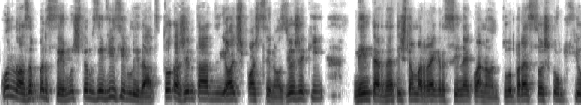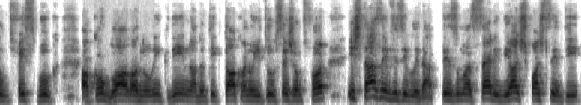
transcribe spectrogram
quando nós aparecemos, estamos em visibilidade. Toda a gente está de olhos postos em nós. E hoje aqui, na internet, isto é uma regra sine qua non. Tu apareces hoje com um perfil de Facebook, ou com um blog, ou no LinkedIn, ou no TikTok, ou no YouTube, seja onde for, e estás em visibilidade. Tens uma série de olhos postos em ti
